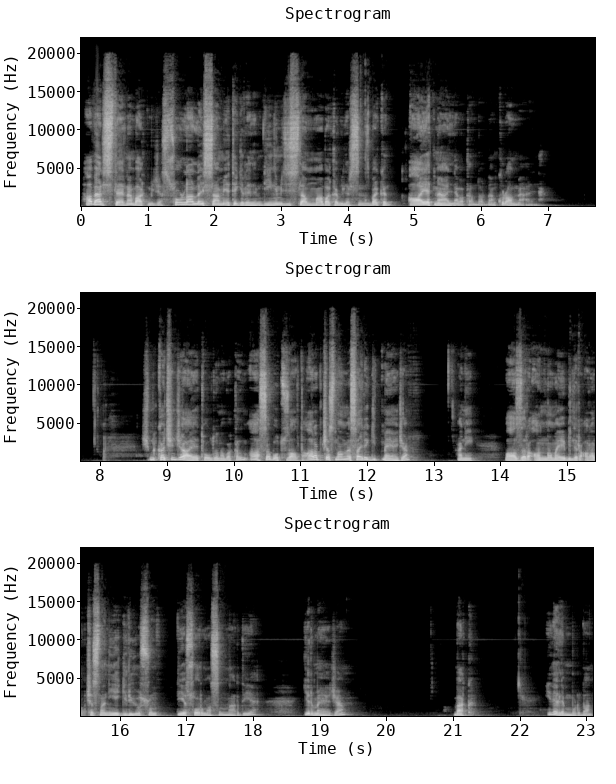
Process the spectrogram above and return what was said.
Haber sitelerine bakmayacağız. Sorularla İslamiyet'e girelim. Dinimiz İslam'a bakabilirsiniz. Bakın ayet mealine bakalım oradan. Kur'an mealine. Şimdi kaçıncı ayet olduğuna bakalım. Ahzab 36. Arapçasından vesaire gitmeyeceğim. Hani bazıları anlamayabilir Arapçasına niye giriyorsun diye sormasınlar diye. Girmeyeceğim. Bak. İnelim buradan.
